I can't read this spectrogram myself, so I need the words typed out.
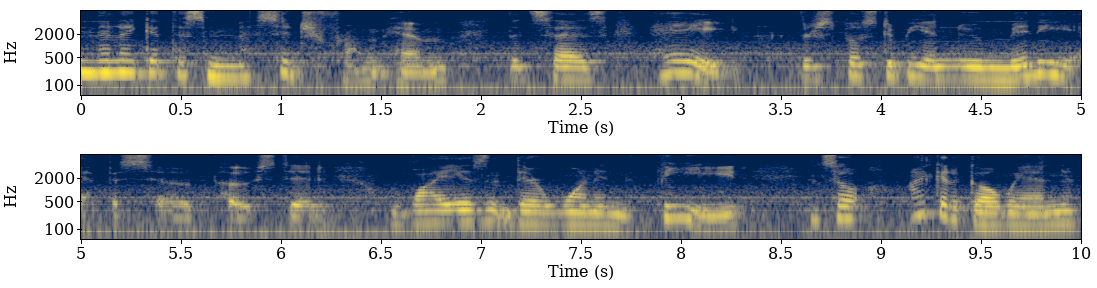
And then I get this message from him that says, Hey, there's supposed to be a new mini episode posted. Why isn't there one in the feed? And so I gotta go in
